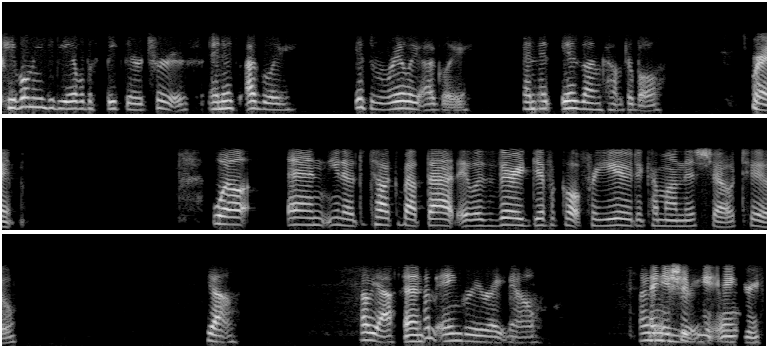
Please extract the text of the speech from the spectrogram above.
people need to be able to speak their truth and it's ugly. it's really ugly and it is uncomfortable. Right. Well, and you know, to talk about that, it was very difficult for you to come on this show too. Yeah. Oh yeah. And I'm angry right now. I'm and you angry. should be angry.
